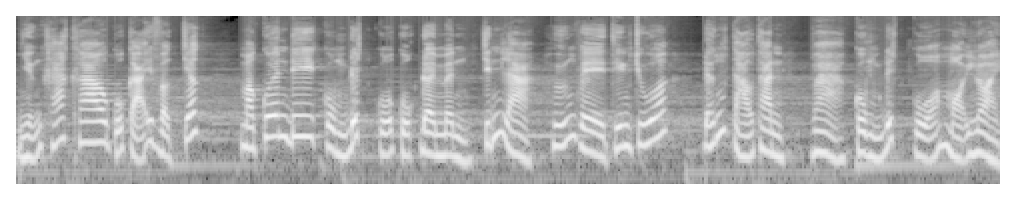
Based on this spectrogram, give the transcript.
những khát khao của cải vật chất mà quên đi cùng đích của cuộc đời mình chính là hướng về Thiên Chúa, đấng tạo thành và cùng đích của mọi loài.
